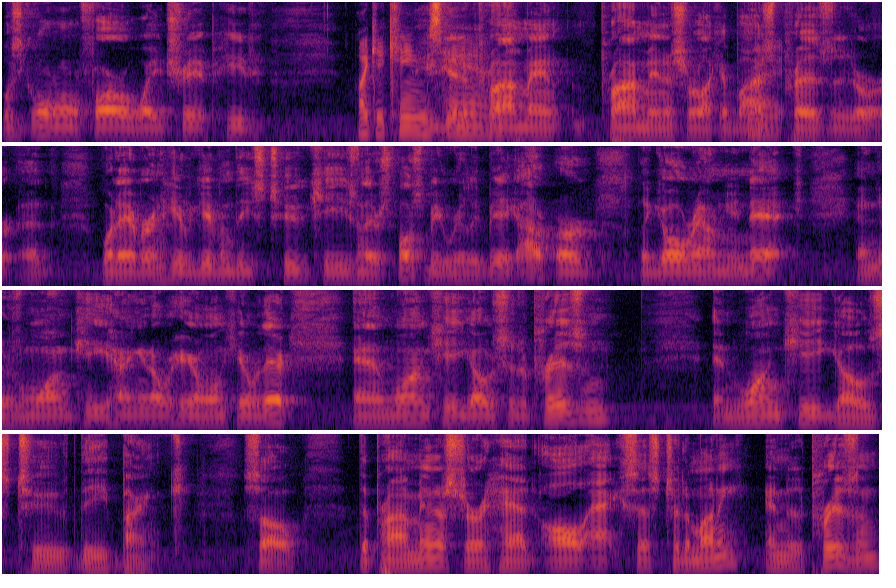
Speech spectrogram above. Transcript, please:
was going on a faraway trip, he'd like a king's he'd get a hand. prime man, prime minister, like a vice Right. president or a, whatever, and he would give him these two keys, and they're supposed to be really big. I heard they go around your neck, and there's one key hanging over here and one key over there, and one key goes to the prison, and one key goes to the bank. So the prime minister had all access to the money and the prison.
